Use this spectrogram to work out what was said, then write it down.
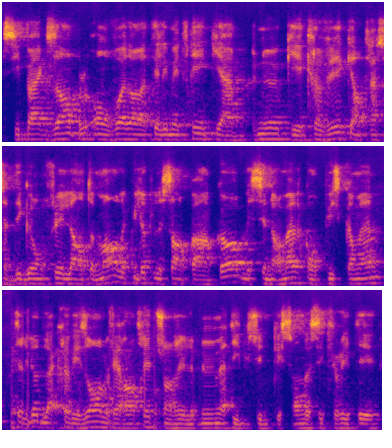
si par exemple on voit dans la télémétrie qu'il y a un pneu qui est crevé, qui est en train de se dégonfler lentement, le pilote ne le sent pas encore, mais c'est normal qu'on puisse quand même, de la crevaison, le faire rentrer pour changer le pneumatique. C'est une question de sécurité.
